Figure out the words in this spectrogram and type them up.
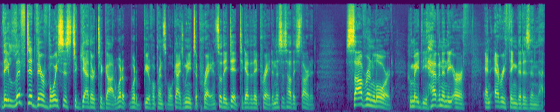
they lifted their voices together to God. What a, what a beautiful principle. Guys, we need to pray. And so they did. Together they prayed. And this is how they started Sovereign Lord, who made the heaven and the earth and everything that is in them.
